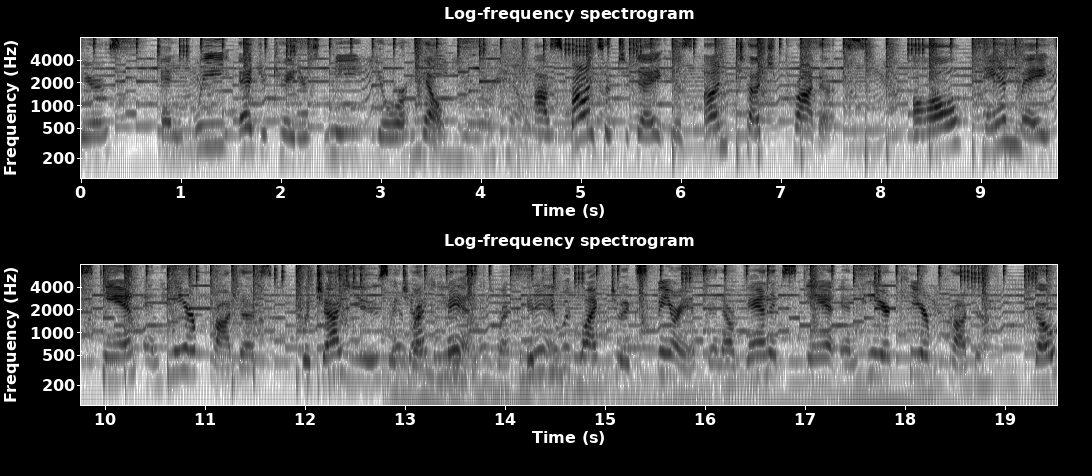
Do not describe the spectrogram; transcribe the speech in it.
years, and we educators need your help. Our sponsor today is Untouched Products, all handmade skin and hair products which I use and recommend. If you would like to experience an organic skin and hair care product, go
